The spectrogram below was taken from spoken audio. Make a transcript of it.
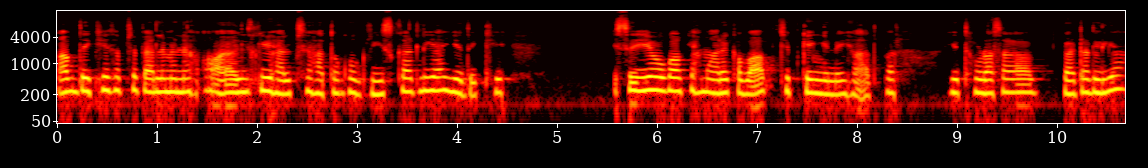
अब देखिए, सबसे पहले मैंने ऑयल की हेल्प से हाथों को ग्रीस कर लिया। ये देखिए, इससे ये होगा कि हमारे कबाब चिपकेंगे नहीं हाथ पर। ये थोड़ा सा बैटर लिया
